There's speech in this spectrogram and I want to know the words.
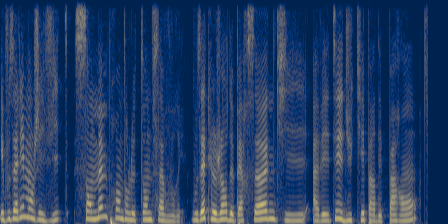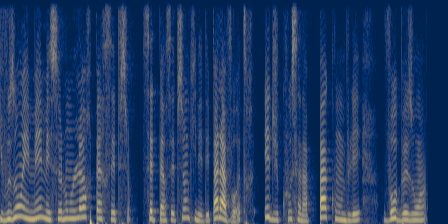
et vous allez manger vite sans même prendre le temps de savourer. Vous êtes le genre de personne qui avait été éduquée par des parents qui vous ont aimé mais selon leur perception. Cette perception qui n'était pas la vôtre, et du coup ça n'a pas comblé vos besoins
